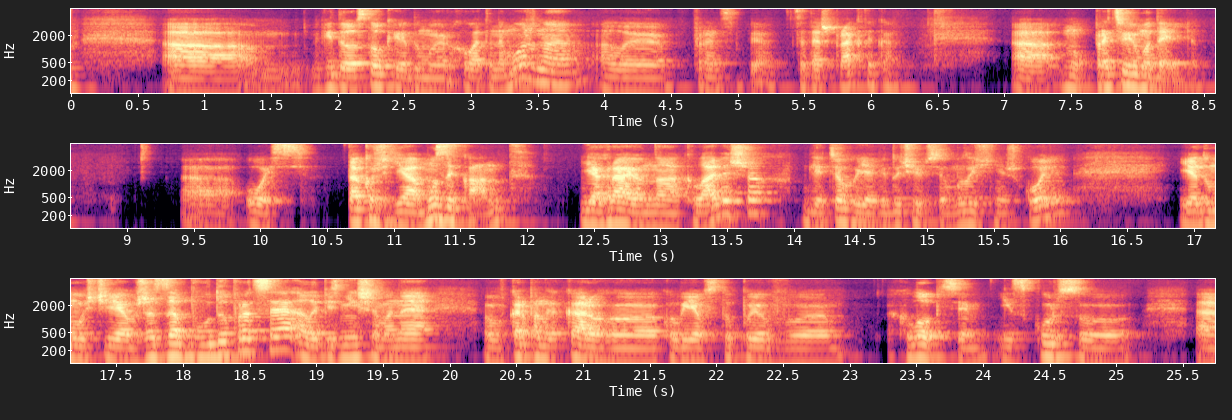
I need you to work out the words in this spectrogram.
Відеостоки, я думаю, рахувати не можна, але в принципі це теж практика. Ну, Працюю моделлю. Ось. Також я музикант. Я граю на клавішах. Для цього я відучився в музичній школі. Я думав, що я вже забуду про це, але пізніше мене в Карпанкарого, коли я вступив хлопці із курсу е,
